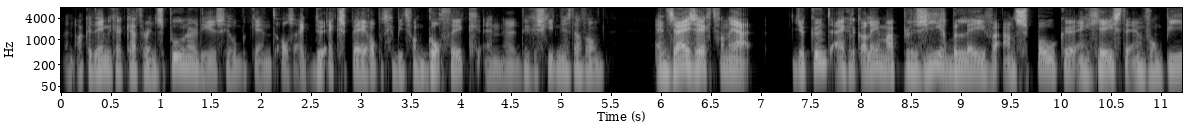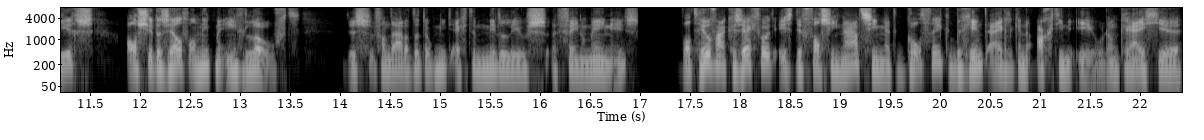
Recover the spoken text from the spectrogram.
een academica, Catherine Spooner, die is heel bekend als eigenlijk de expert op het gebied van Gothic en uh, de geschiedenis daarvan. En zij zegt van ja, je kunt eigenlijk alleen maar plezier beleven aan spoken en geesten en vampiers als je er zelf al niet meer in gelooft. Dus vandaar dat het ook niet echt een middeleeuws fenomeen is. Wat heel vaak gezegd wordt, is de fascinatie met Gothic begint eigenlijk in de 18e eeuw. Dan krijg je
